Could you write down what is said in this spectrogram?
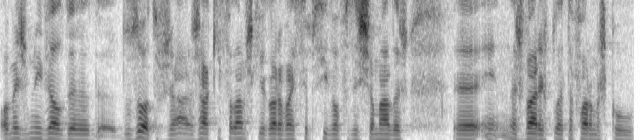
ao mesmo nível de, de, dos outros já, já aqui falamos que agora vai ser possível fazer chamadas em, nas várias plataformas com,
